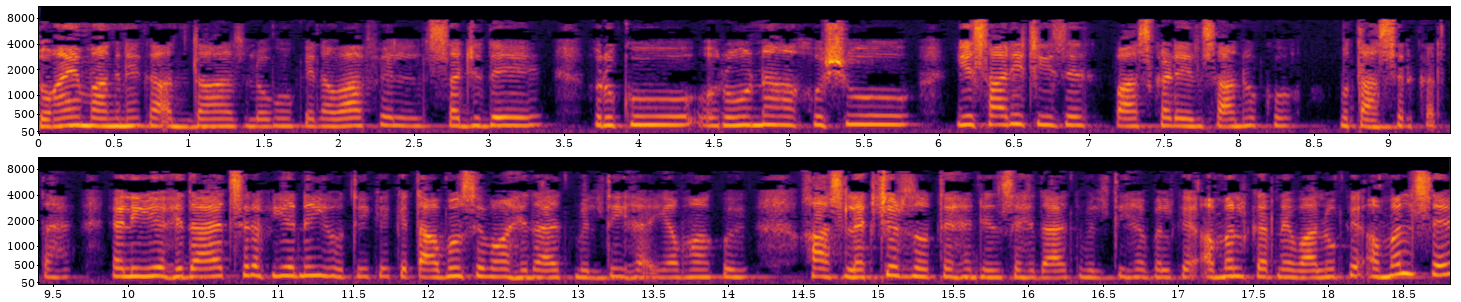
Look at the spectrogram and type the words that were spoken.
دعائیں مانگنے کا انداز، لوگوں کے نوافل، سجدے رکو رونا خوشبو یہ ساری چیزیں پاس کھڑے انسانوں کو متاثر کرتا ہے۔ یعنی یہ ہدایت صرف یہ نہیں ہوتی کہ کتابوں سے وہاں ہدایت ملتی ہے یا وہاں کوئی خاص لیکچر ہوتے ہیں جن سے ہدایت ملتی ہے، بلکہ عمل کرنے والوں کے عمل سے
